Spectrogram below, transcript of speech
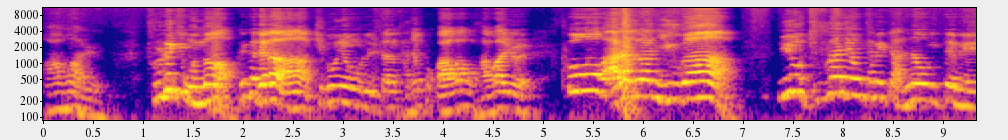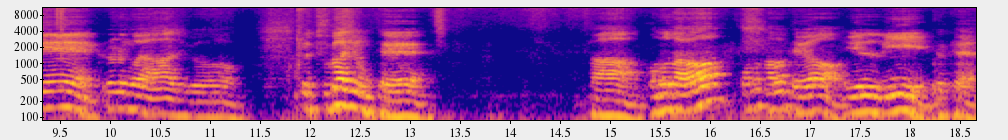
과거 완료. 둘밖에 못 나와. 그러니까 내가 기본형으로 일단은 가정법, 과거하고 과거 완료를 꼭 알아두라는 이유가 이 두 가지 형태밖에 안 나오기 때문에 그러는 거야, 지금. 그두 가지 형태. 자, 번호 달아, 번호 달아도 돼요. 1, 2, 이렇게.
